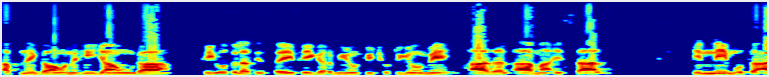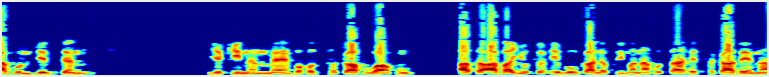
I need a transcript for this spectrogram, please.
اپنے گاؤں نہیں جاؤں گا فی عطلت الصيف، گرمیوں کی چھٹیوں میں هذا العام اس سال۔ انی متعب جدا یقیناً میں بہت تھکا ہوا ہوں۔ اتعبا یوس ابو کا لفظی منع ہوتا ہے تھکا دینا۔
